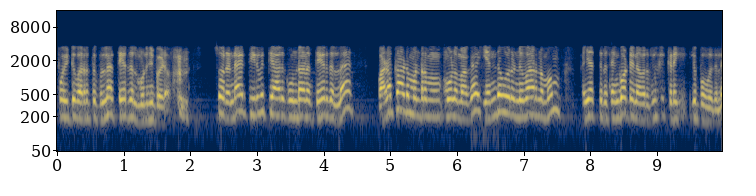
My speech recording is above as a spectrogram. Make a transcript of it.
போயிட்டு வர்றதுக்குள்ள தேர்தல் முடிஞ்சு போயிடும். சோ ரெண்டாயிரத்தி இருபத்தி ஆறுக்கு உண்டான தேர்தல்ல வழக்காடு மன்றம் மூலமாக எந்த ஒரு நிவாரணமும் ஐயா திரு செங்கோட்டையன் அவர்களுக்கு கிடைக்க போவதில்லை.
